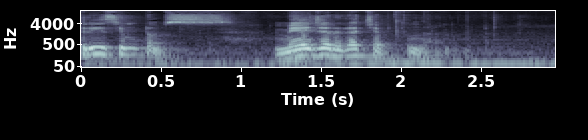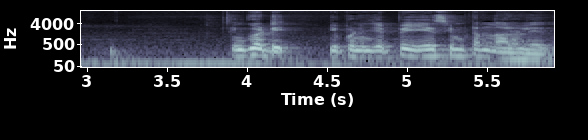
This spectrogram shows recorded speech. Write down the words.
త్రీ సిమ్టమ్స్ మేజర్గా చెప్తున్నారు అన్నమాట ఇంకోటి ఇప్పుడు నేను చెప్పే ఏ సిమ్టమ్ నాలో లేదు.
